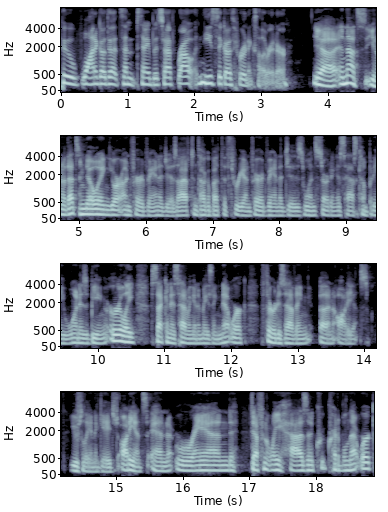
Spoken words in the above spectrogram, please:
who want to go through that semi bootstrap route needs to go through an accelerator yeah, and that's you know that's knowing your unfair advantages. I often talk about the three unfair advantages when starting a SaaS company. One is being early. Second is having an amazing network. Third is having an audience usually an engaged audience. And Rand definitely has an incredible network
